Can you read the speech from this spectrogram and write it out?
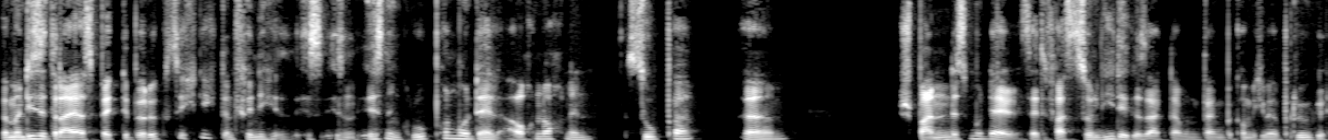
wenn man diese drei Aspekte berücksichtigt, dann finde ich, ist, ist, ist ein Groupon-Modell auch noch ein super ähm, spannendes Modell. Das hätte fast solide gesagt, aber dann bekomme ich immer Prügel.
